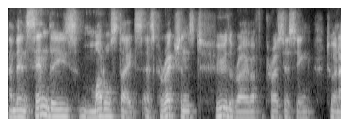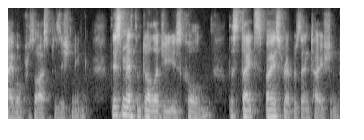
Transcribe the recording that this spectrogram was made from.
and then send these model states as corrections to the rover for processing to enable precise positioning. This methodology is called the state space representation,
